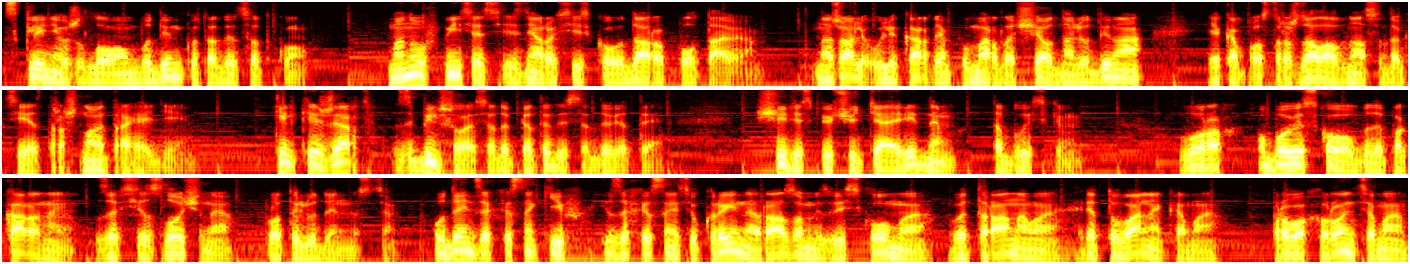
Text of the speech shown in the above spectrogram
скління в житловому будинку та дитсадку. Минув місяць із дня російського удару в Полтаві. На жаль, у лікарні померла ще одна людина, яка постраждала внаслідок цієї страшної трагедії. Кількість жертв збільшилася до 59. Щирі співчуття рідним та близьким. Ворог обов'язково буде покараний за всі злочини проти людяності. У День захисників і захисниць України разом із військовими, ветеранами, рятувальниками, правоохоронцями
